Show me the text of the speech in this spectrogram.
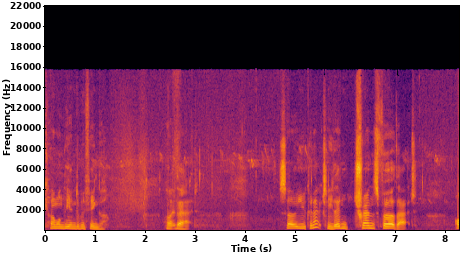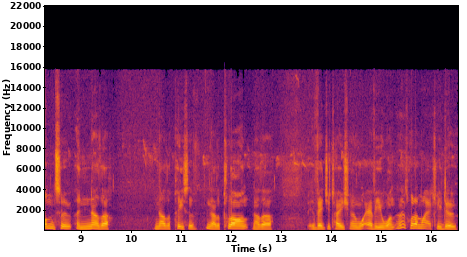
come on the end of my finger like that. So you can actually then transfer that onto another another piece of another plant, another bit of vegetation, whatever you want. And that's what I might actually do.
